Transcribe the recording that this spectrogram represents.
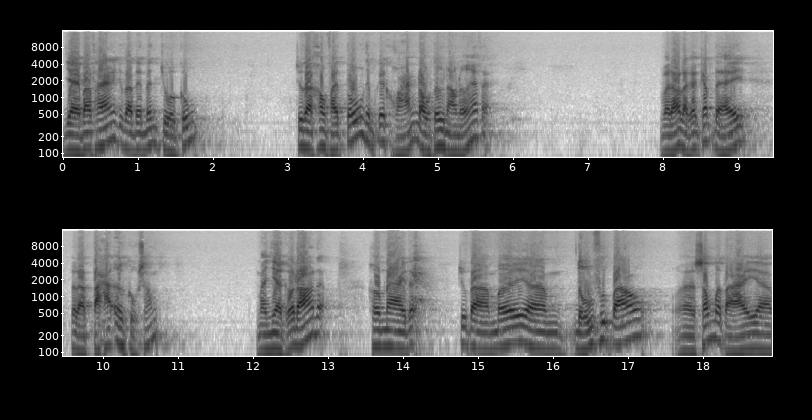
Vài ba tháng chúng ta đem đến chùa cúng. Chúng ta không phải tốn thêm cái khoản đầu tư nào nữa hết á và đó là cái cách để, gọi là, tạ ơn cuộc sống. Mà nhờ có đó đó, hôm nay đó, chúng ta mới à, đủ phước báo à, sống ở tại à,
